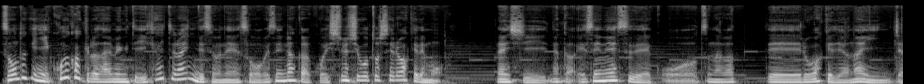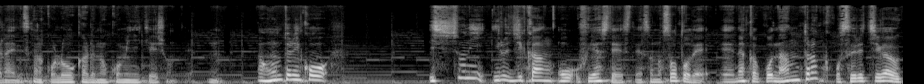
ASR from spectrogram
その時に声かけるタイミングって意外とないんですよね。そう、別になんかこう一瞬仕事してるわけでもないし、なんか SNS でこう繋がってるわけではないんじゃないですかね。こうローカルのコミュニケーションって。うん。本当にこう、一緒にいる時間を増やしてですね、その外で、えー、なんかこうなんとなくこうすれ違う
